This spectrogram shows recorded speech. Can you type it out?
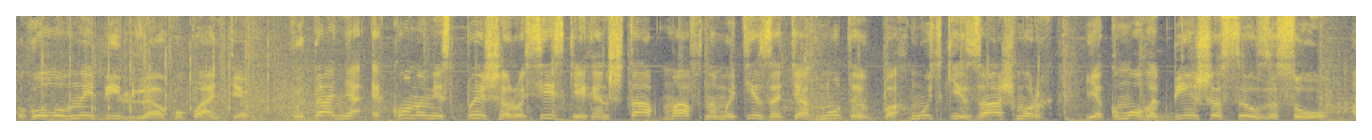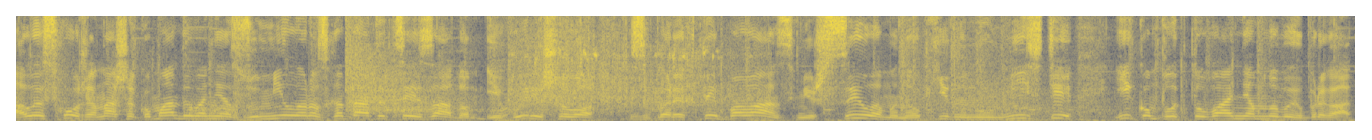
головний біль для окупантів. Видання Економіст пише, російський генштаб мав на меті затягнути в бахмутський зашморг якомога більше сил ЗСУ. Але схоже, наше командування зуміло розгадати цей задум і вирішило зберегти баланс між силами, необхідними у місті, і комплектуванням нових бригад.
